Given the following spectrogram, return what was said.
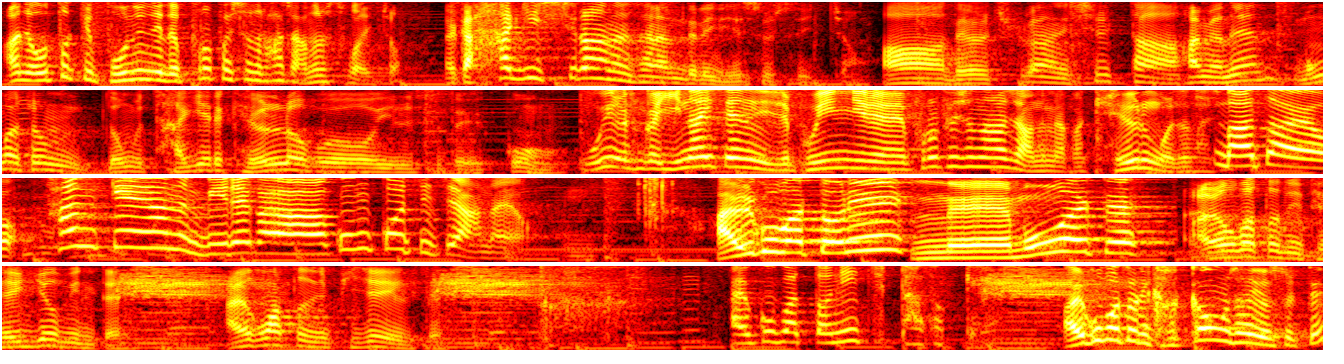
아니 어떻게 본인 일에 프로페셔널 하지 않을 수가 있죠? 그러니까 하기 싫어하는 사람들이 있을 수 있죠. 아 내일 출근하기 싫다 하면은 뭔가 좀 너무 자기 일에 게을러 보일 수도 있고 오히려 그러니까 이 나이 때는 이제 본인 일에 프로페셔널 하지 않으면 약간 게으른 거죠 사실. 맞아요. 함께하는 미래가 꿈꿔지지 않아요. 알고 봤더니 네모 할때 알고 봤더니 대기업일 때. 알고 봤더니 BJ일 때. 알고 봤더니 집 다섯 개. 알고 봤더니 가까운 사이였을 때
